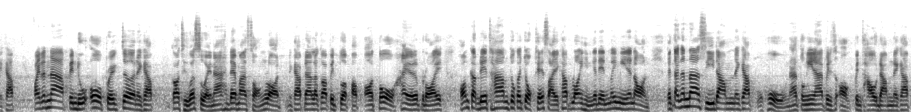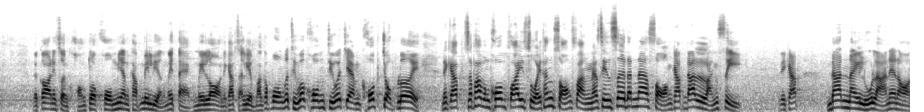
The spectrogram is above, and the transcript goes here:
นะครับไฟด้านหน้าเป็น Duo Projector นะครับก็ถือว่าสวยนะ ได้มา 2 หลอดนะครับนะแล้วก็เป็นตัวปรับออโต้ให้เรียบร้อย พร้อมกับ Daytime ตัวกระจกใสครับ รอยหินกระเด็นไม่มีแน่นอน แต่จกด้านหน้าสีดำนะครับ โอ้โหนะตรงนี้นะเป็นออกเป็นเทาดำนะครับ แล้วก็ในส่วนของตัวโครเมียมครับไม่เหลืองไม่แตกไม่ลอกนะครับสามเหลี่ยมฝากระโปรงก็ถือว่าคมถือว่าแจ่มครบจบเลยนะครับสภาพของโคมไฟสวยทั้ง 2 ฝั่งนะเซ็นเซอร์ด้านหน้า2ครับด้านหลัง4นะครับด้านในหรูหราแน่นอน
